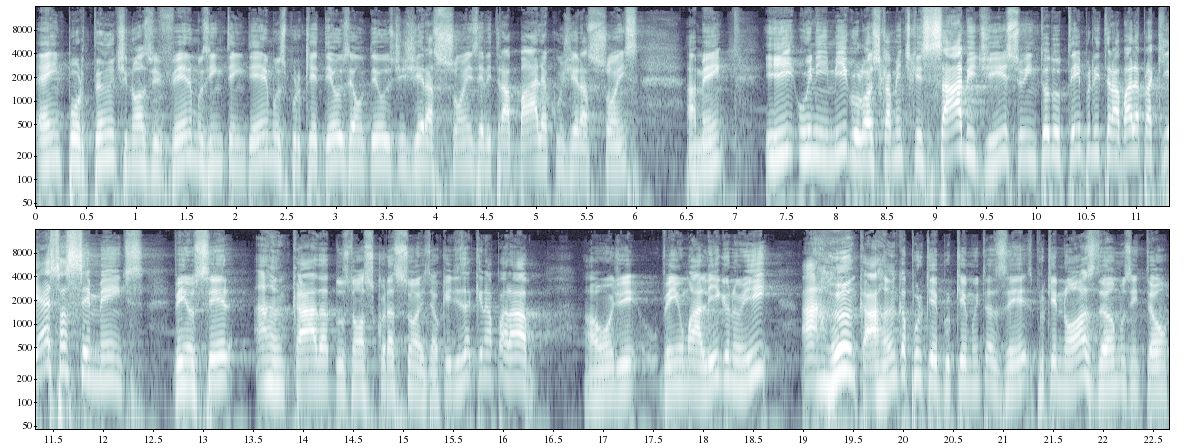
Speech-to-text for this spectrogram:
é importante nós vivermos e entendermos, porque Deus é um Deus de gerações, Ele trabalha com gerações. Amém? E o inimigo, logicamente, que sabe disso, em todo o tempo ele trabalha para que essas sementes venham ser arrancadas dos nossos corações. É o que diz aqui na parábola, aonde vem o maligno e arranca. Arranca por quê? Porque muitas vezes, porque nós damos então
